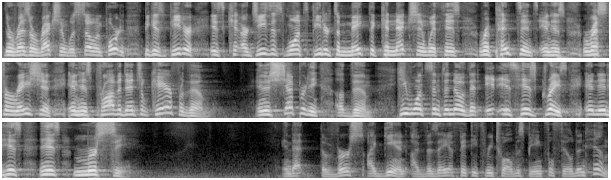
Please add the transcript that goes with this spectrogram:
the resurrection was so important. Because Peter is, or Jesus wants Peter to make the connection with his repentance and his restoration and his providential care for them and his shepherding of them. He wants them to know that it is His grace and in His, His mercy. And that the verse, again, Isaiah 53 12, is being fulfilled in Him.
